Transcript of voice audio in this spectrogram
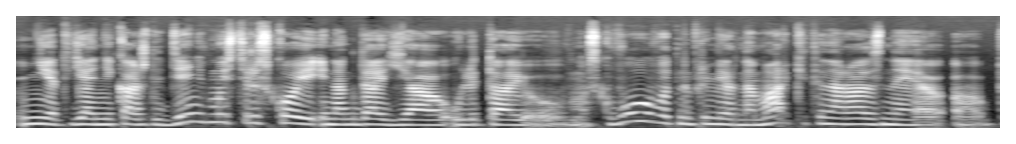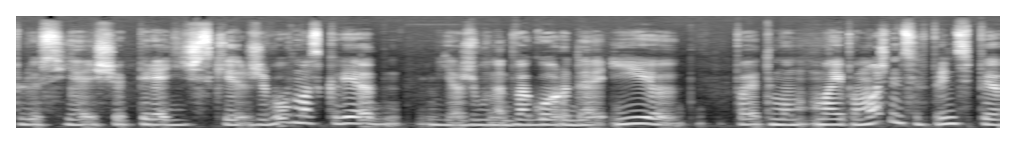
нет, я не каждый день в мастерской. Иногда я улетаю в Москву, вот, например, на маркеты на разные. а, Плюс я еще периодически живу в Москве. Я живу на два города. И поэтому мои помощницы, в принципе,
